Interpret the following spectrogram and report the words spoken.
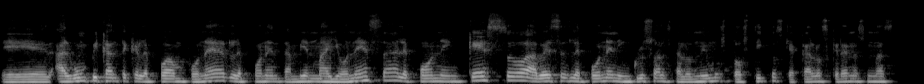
eh, algún picante que le puedan poner, le ponen también mayonesa, le ponen queso, a veces le ponen incluso hasta los mismos tostitos, que acá los crean, es unas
